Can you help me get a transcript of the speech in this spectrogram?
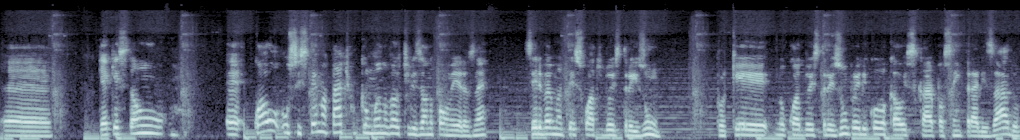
É, que é a questão é, qual o sistema tático que o Mano vai utilizar no Palmeiras, né? Se ele vai manter esse 4-2-3-1, porque no 4-2-3-1, para ele colocar o Scarpa centralizado,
